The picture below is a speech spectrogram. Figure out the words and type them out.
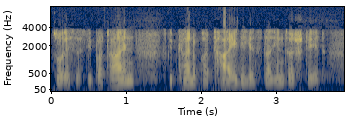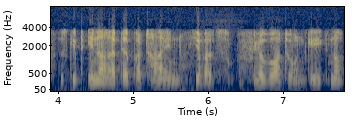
So ist es. Die Parteien, es gibt keine Partei, die jetzt dahinter steht. Es gibt innerhalb der Parteien jeweils Befürworter und Gegner.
